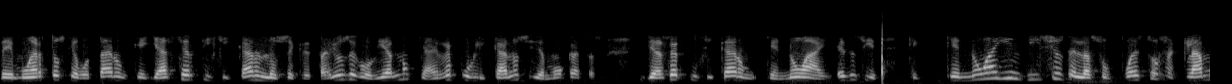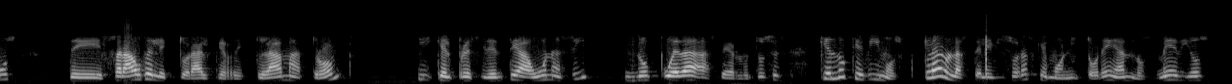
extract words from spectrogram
de muertos que votaron, que ya certificaron los secretarios de gobierno que hay republicanos y demócratas, ya certificaron que no hay, es decir, que, que no hay indicios de los supuestos reclamos de fraude electoral que reclama Trump y que el presidente aún así no pueda hacerlo. Entonces, ¿qué es lo que vimos? Claro, las televisoras que monitorean, los medios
